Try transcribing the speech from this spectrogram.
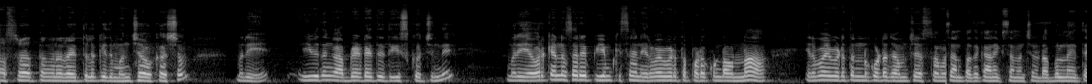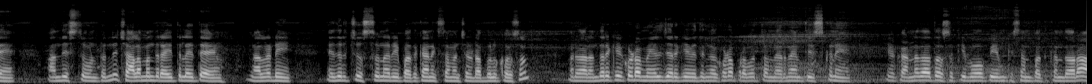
రాష్ట్ర వ్యాప్తంగా ఉన్న రైతులకు ఇది మంచి అవకాశం. మరి ఈ విధంగా అప్డేట్ అయితే తీసుకొచ్చింది. మరి ఎవరికైనా సరే పిఎం కిసాన్ ఇరవై విడత పడకుండా ఉన్నా ఇరవై విడతలను కూడా జమ చేస్తాం. కిసాన్ పథకానికి సంబంధించిన డబ్బులను అయితే అందిస్తూ ఉంటుంది. చాలామంది రైతులు అయితే ఆల్రెడీ ఎదురు చూస్తున్నారు ఈ పథకానికి సంబంధించిన డబ్బుల కోసం. మరి వారందరికీ కూడా మేలు జరిగే విధంగా కూడా ప్రభుత్వం నిర్ణయం తీసుకుని ఈ యొక్క అన్నదాత సుఖీభవ పిఎం కిసాన్ పథకం ద్వారా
